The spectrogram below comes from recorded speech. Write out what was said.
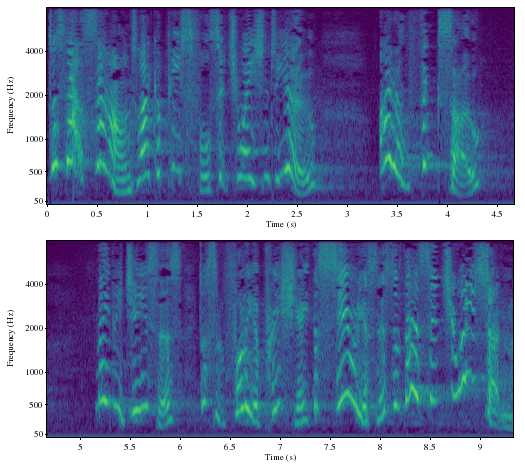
Does that sound like a peaceful situation to you? I don't think so. Maybe Jesus doesn't fully appreciate the seriousness of their situation.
